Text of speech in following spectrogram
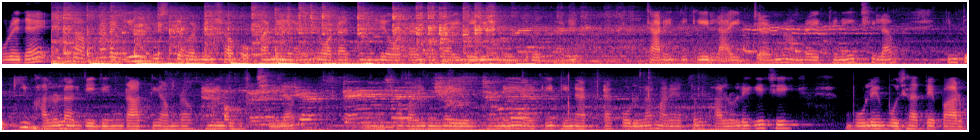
করে দেয়। কিন্তু আপনারা গিয়েও বুঝতে পারবেন সব ওখানে কি অর্ডার দিলে অর্ডার ঢোকাই দেবে সমুদ্রের ধারে চারিদিকে লাইট জ্বালানো আমরা এখানেই ছিলাম। কিন্তু কি ভালো লাগছে যে রাতে আমরা ওখানে ঘুরছিলাম সবাই মিলে ওখানে আর কি ডিনারটা করলাম। আর এত ভালো লেগেছে বলে বোঝাতে পারব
